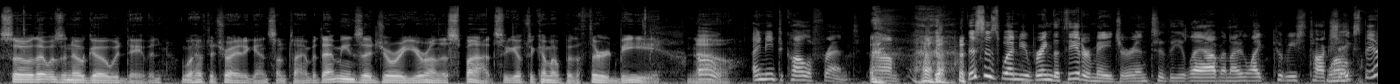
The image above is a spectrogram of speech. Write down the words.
So that was a no go with David. We'll have to try it again sometime. But that means that, Jory, you're on the spot, so you have to come up with a third B now. Oh, I need to call a friend. Um, this is when you bring the theater major into the lab, and I'm like, could we talk Well- Shakespeare?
